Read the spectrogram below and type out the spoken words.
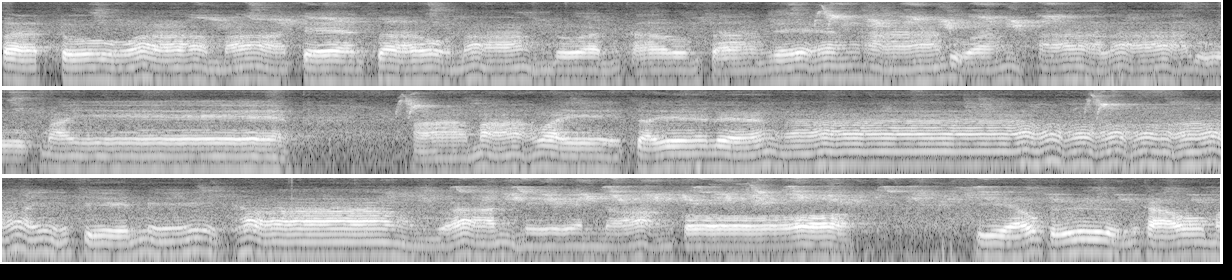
ปัตตุวามาแต่เจ้านางดวนเขาสางเลี้ยงหาดวงพาลาลูกไม่หามาไว้ใจแหลงนายจีนมีทางร้านเนนนางกอเขียวคืนเขาม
